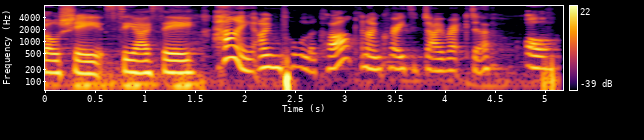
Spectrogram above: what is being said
Bolshee CIC. Hi, I'm Paula Clark and I'm creative director of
